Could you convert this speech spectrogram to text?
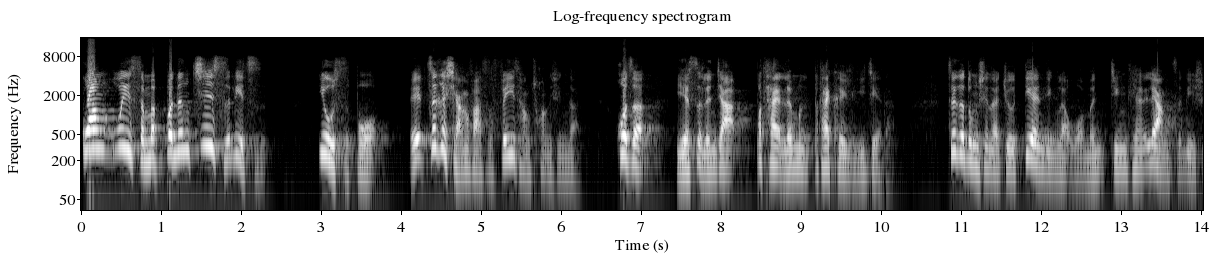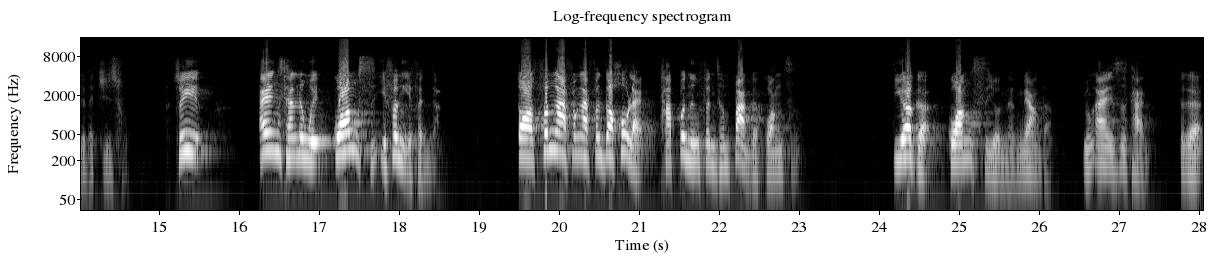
光为什么不能既是粒子，又是波？”哎，这个想法是非常创新的，或者也是人家不太人们不太可以理解的。这个东西呢，就奠定了我们今天量子力学的基础。所以，爱因斯坦认为光是一份一份的，到分啊分啊分到后来，它不能分成半个光子。第二个，光是有能量的。用爱因斯坦这个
